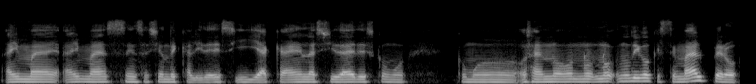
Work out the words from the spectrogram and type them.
hay, más, hay más sensación de calidez y acá en la ciudad es como, como o sea, no, no, no, no digo que esté mal, pero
